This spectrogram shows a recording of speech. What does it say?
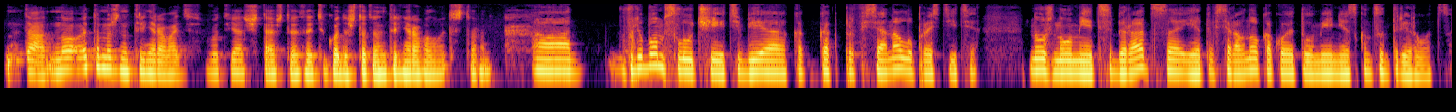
Да, но это можно тренировать. Вот я считаю, что я за эти годы что-то натренировал в эту сторону. А, в любом случае тебе, как, как профессионалу, простите, нужно уметь собираться, и это все равно какое-то умение сконцентрироваться.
